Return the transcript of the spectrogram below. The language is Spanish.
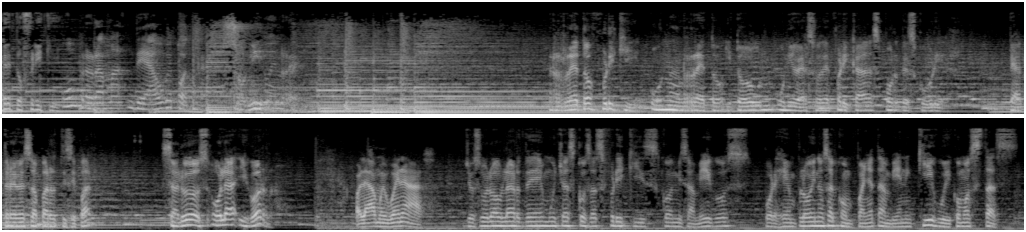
Reto Friki. Un programa de AV Podcast. Sonido en red. Reto Friki, un reto y todo un universo de fricadas por descubrir. ¿Te atreves a participar? Saludos, hola Igor. Hola, muy buenas. Yo suelo hablar de muchas cosas frikis con mis amigos. Por ejemplo, hoy nos acompaña también Kiwi. ¿Cómo estás?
